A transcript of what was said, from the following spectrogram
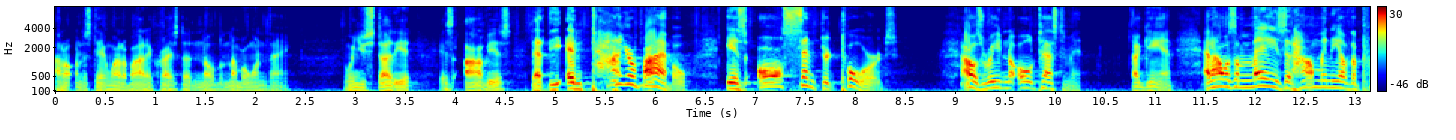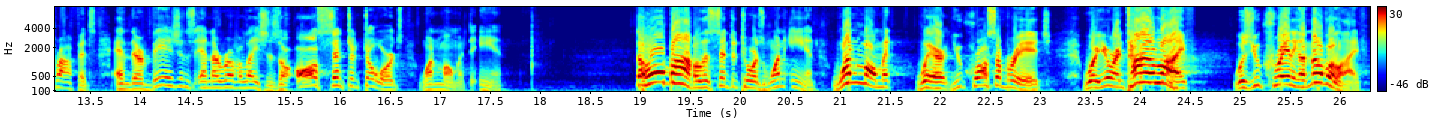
I don't understand why the body of Christ doesn't know the number one thing. When you study it, it's obvious that the entire Bible is all centered towards. I was reading the Old Testament again, and I was amazed at how many of the prophets and their visions and their revelations are all centered towards one moment, the end. The whole Bible is centered towards one end, one moment where you cross a bridge, where your entire life was you creating another life,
